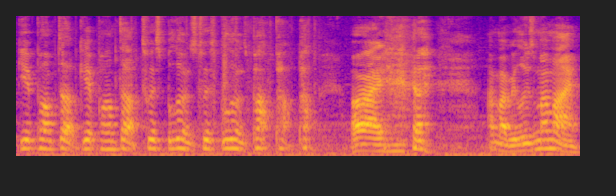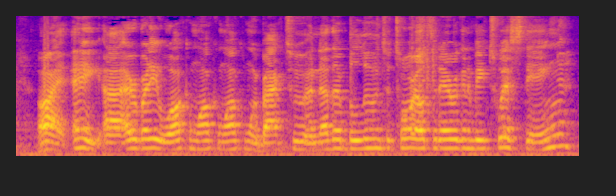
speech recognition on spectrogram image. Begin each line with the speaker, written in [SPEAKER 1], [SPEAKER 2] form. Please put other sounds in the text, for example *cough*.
[SPEAKER 1] Get pumped up, get pumped up. Twist balloons, twist balloons, pop, pop, pop. All right. *laughs* I might be losing my mind. All right, hey, uh, everybody, welcome, welcome, welcome. We're back to another balloon tutorial. Today we're gonna be twisting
